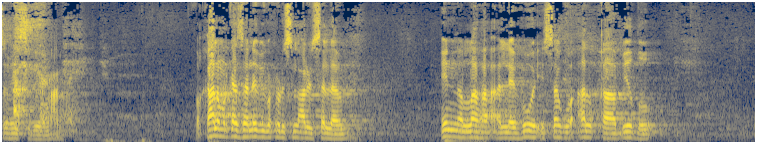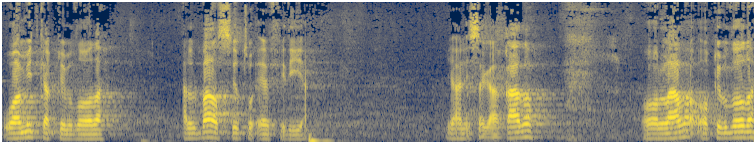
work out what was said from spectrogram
samaysi bay macna. Fa qaala markaasaa nebigu wuxu uhi sal lla alay wasalam ina allaha alle huwa isagu alqaabidu waa midka qibdooda albaasitu ee fidiya. Yacni isagaa qaado oo laaba oo qibdooda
